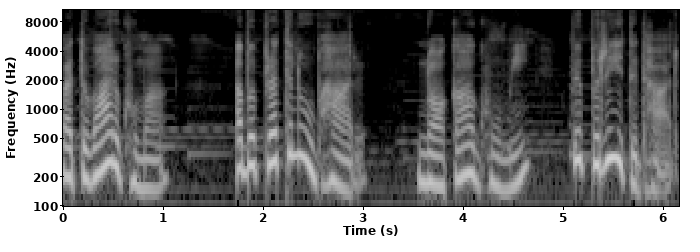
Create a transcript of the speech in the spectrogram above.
पतवार घुमा, अब प्रतनु भार, नौका घूमी विपरीत धार।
